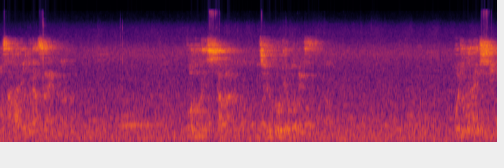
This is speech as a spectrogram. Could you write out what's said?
お下がりください。折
